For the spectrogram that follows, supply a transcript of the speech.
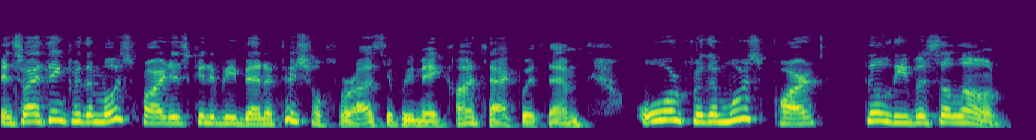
And so I think for the most part, it's going to be beneficial for us if we make contact with them, or for the most part, they'll leave us alone.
